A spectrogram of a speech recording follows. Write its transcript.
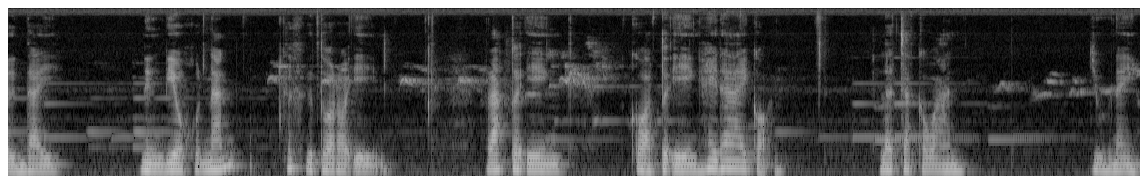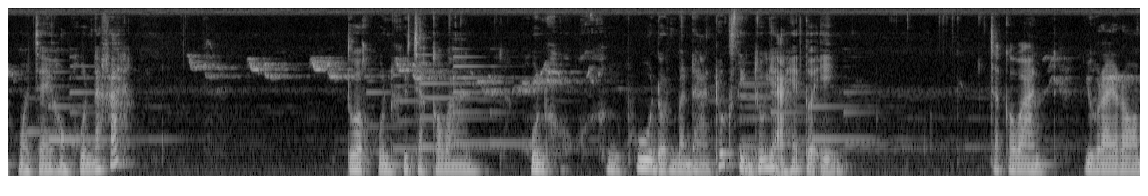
อื่นใด หนึ่งเดียวคนนั้นก็คือตัวเราเอง รักตัวเอง กอดตัวเองให้ได้ก่อน และจักรวาล อยู่ในหัวใจของคุณนะคะ ตัวคุณคือจักรวาล คุณคือผู้ดลบันดาลทุกสิ่งทุกอย่างให้ตัวเอง จักรวาลอยู่รายล้อม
